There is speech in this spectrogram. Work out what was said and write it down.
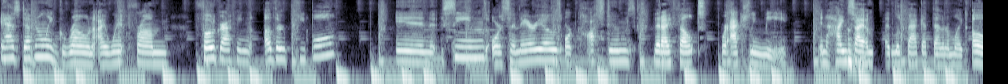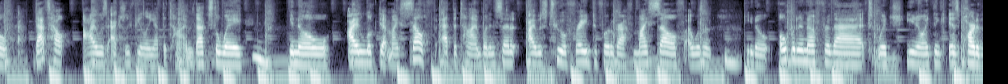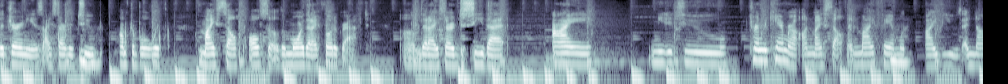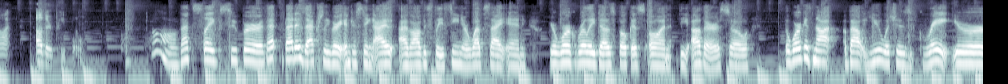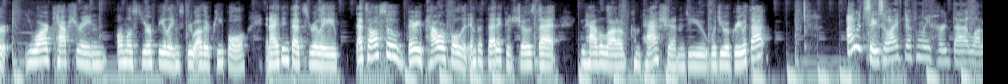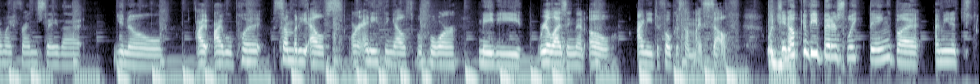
it has definitely grown. I went from photographing other people in scenes or scenarios or costumes that I felt were actually me. In hindsight, I'm, I look back at them and I'm like, oh, that's how I was actually feeling at the time. That's the way, hmm. you know, I looked at myself at the time, but instead I was too afraid to photograph myself. I wasn't, you know, open enough for that, which, you know, I think is part of the journey is I started to be comfortable with myself also the more that I photographed. Um, that I started to see that I needed to turn the camera on myself and my family, my views, and not other people. Oh, that's like super that that is actually very interesting. I I've obviously seen your website and your work really does focus on the other. So the work is not about you, which is great. You're you are capturing almost your feelings through other people. And I think that's really that's also very powerful and empathetic and shows that you have a lot of compassion. Do you would you agree with that? I would say so. I've definitely heard that. A lot of my friends say that, you know, I, I will put somebody else or anything else before maybe realizing that, oh, I need to focus on myself. Which, mm-hmm. you know, can be a bittersweet thing, but I mean, it's, I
